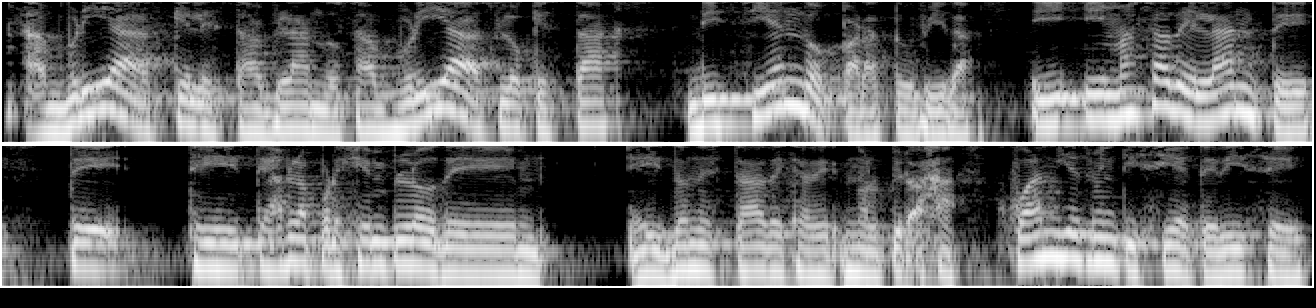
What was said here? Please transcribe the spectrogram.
sabrías que Él está hablando, sabrías lo que está diciendo para tu vida. Y, y más adelante te, te, habla, por ejemplo, de... Eh, ¿Dónde está? Deja de... No, pero... Ajá. Juan 10.27 dice...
